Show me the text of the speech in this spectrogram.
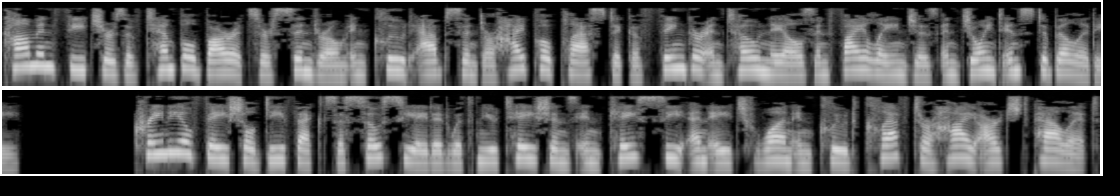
Common features of Temple-Baraitser syndrome include absent or hypoplastic of finger and toe nails and phalanges and joint instability. Craniofacial defects associated with mutations in KCNH1 include cleft or high arched palate,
